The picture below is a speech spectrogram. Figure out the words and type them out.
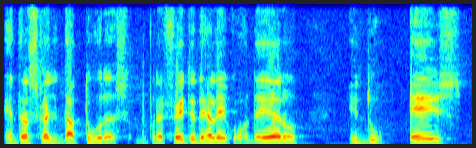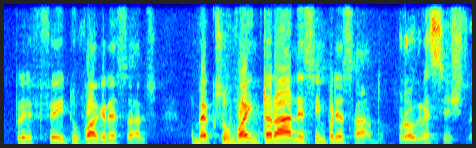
entre as candidaturas do prefeito Ederlei Cordeiro e do ex-prefeito Wagner Salles? Como é que o senhor vai entrar nesse imprensado? Progressista.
